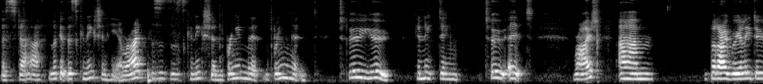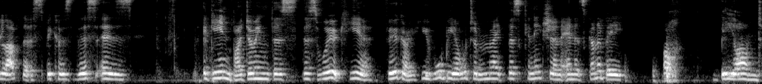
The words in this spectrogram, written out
the star, look at this connection here, right? This is this connection, bringing, the, bringing it to you, connecting to it, right? Um, but I really do love this because this is, again, by doing this, this work here, Virgo, you will be able to make this connection and it's going to be, oh, beyond,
